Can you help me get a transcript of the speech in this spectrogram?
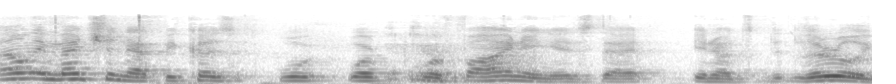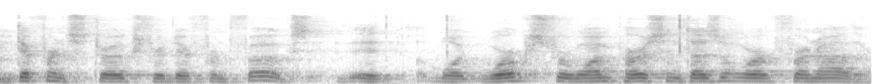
I only mention that because what, what we're finding is that you know it's literally different strokes for different folks. It, what works for one person doesn't work for another,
